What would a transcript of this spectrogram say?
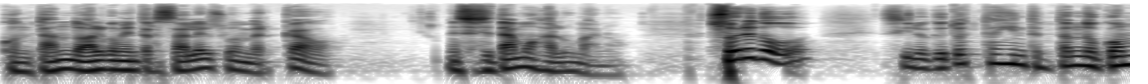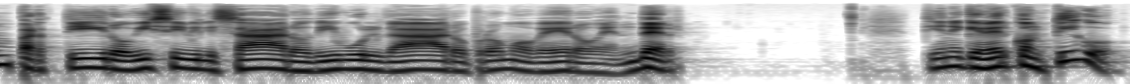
contando algo mientras sale el supermercado. Necesitamos al humano. Sobre todo si lo que tú estás intentando compartir o visibilizar o divulgar o promover o vender tiene que ver contigo.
